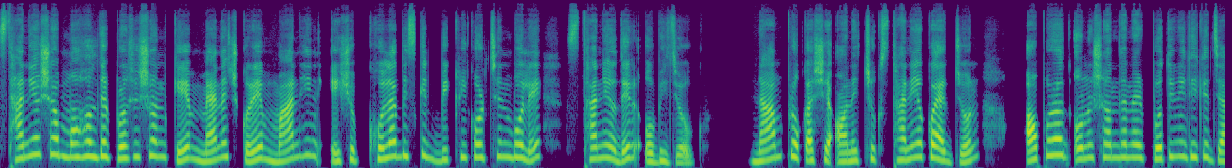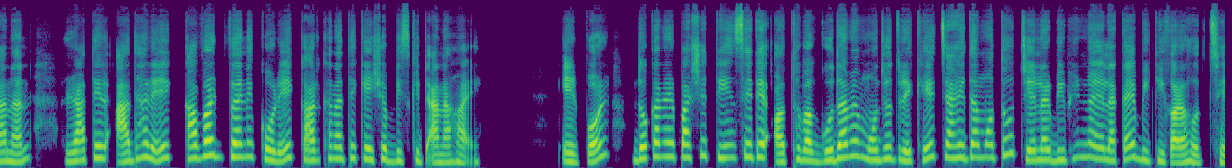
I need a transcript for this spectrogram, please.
স্থানীয় সব মহলদের প্রশাসনকে ম্যানেজ করে মানহীন এসব খোলা বিস্কিট বিক্রি করছেন বলে স্থানীয়দের অভিযোগ। নাম প্রকাশে অনিচ্ছুক স্থানীয় কয়েকজন অপরাধ অনুসন্ধানের প্রতিনিধিকে জানান, রাতের আধারে কাভার্ড ভ্যানে করে কারখানা থেকে এসব বিস্কিট আনা হয়। এরপর দোকানের পাশে টিন সেটে অথবা গুদামে মজুদ রেখে চাহিদা মতো জেলার বিভিন্ন এলাকায় বিক্রি করা হচ্ছে।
